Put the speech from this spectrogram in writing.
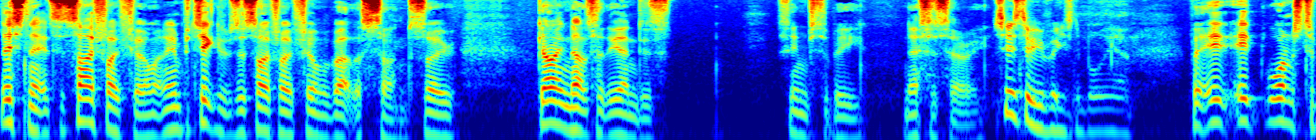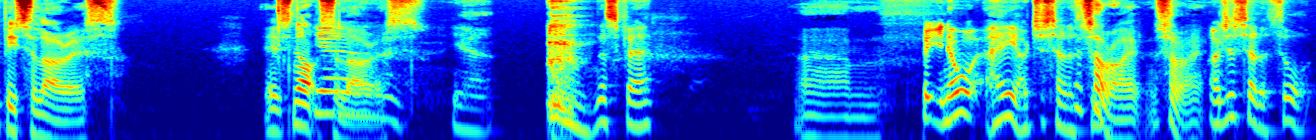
listen, it's a sci-fi film, and in particular, it's a sci-fi film about the sun. So going nuts at the end is seems to be necessary. Seems to be reasonable. Yeah. But it, it wants to be Solaris. It's not Yeah. Solaris. Yeah. that's fair. Um, But you know what? Hey, I just had a thought. it's thought. all right. It's all right. I just had a thought.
